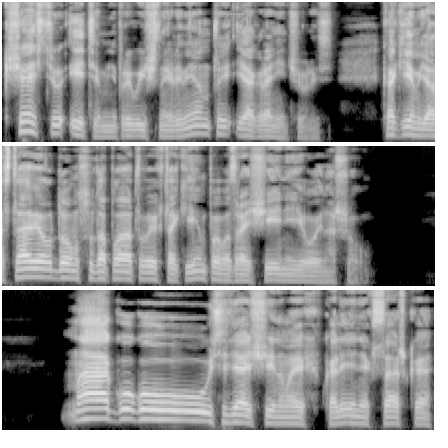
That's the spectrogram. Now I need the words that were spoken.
К счастью, этим непривычные элементы и ограничивались. Каким я оставил дом Судоплатовых, таким по возвращении его и нашел. «На гугу!» — сидящий на моих коленях Сашка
